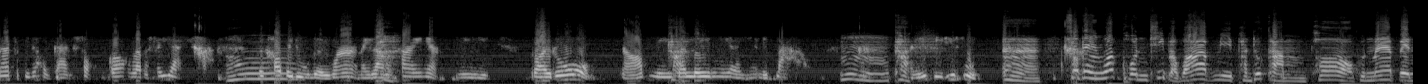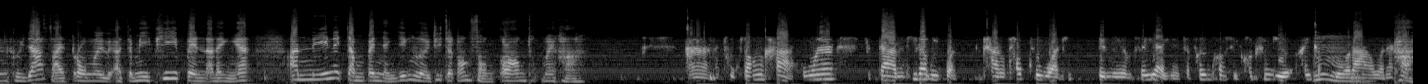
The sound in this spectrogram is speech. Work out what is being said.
น่าจะเป็นเรื่องของการส่องกล้องลำไส้ใหญ่ค่ะอ๋อเพื่อเข้าไปดูเลยว่าในลำไส้เนี่ย มีรอยโรคเนาะมีค่ะมะเร็งมีอะไรอย่างเงี้ยหรือเปล่าอืมค่ะอันนี้ดีที่สุด อ่า แสดงว่าคนที่แบบว่ามีพันธุกรรม พ่อคุณแม่เป็นคือญาติสายตรงเลยหรืออาจจะมีพี่เป็นอะไรอย่างเงี้ย อันนี้เนี่ยจำเป็นอย่างยิ่งเลยที่จะต้องส่องกล้องถูกไหมคะอ่า ถูกต้องค่ะ เพราะว่าการที่เรามีปวดทางครอบครัวที่ เป็นมะเร็งลำไส้ใหญ่เนี่ยจะเพิ่มความเสี่ยงค่อนข้างเยอะให้กับอืมตัวเราอะนะคะค่ะ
